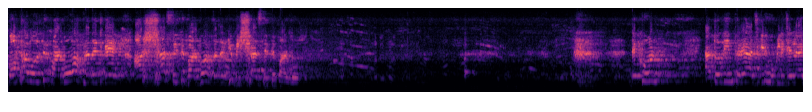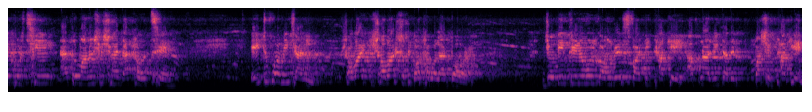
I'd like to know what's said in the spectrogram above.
কথা বলতে পারব, আপনাদেরকে আশ্বাস দিতে পারব, আপনাদেরকে বিশ্বাস দিতে পারব। দেখুন, এতদিন ধরে আজকে হুগলি জেলায় ঘুরছি, এত মানুষের সঙ্গে দেখা হচ্ছে। এইটুকু আমি জানি, সবাই, সবার সাথে কথা বলার পর। যদি তৃণমূল কংগ্রেস পার্টি থাকে, আপনারা যদি তাদের পাশে থাকেন,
